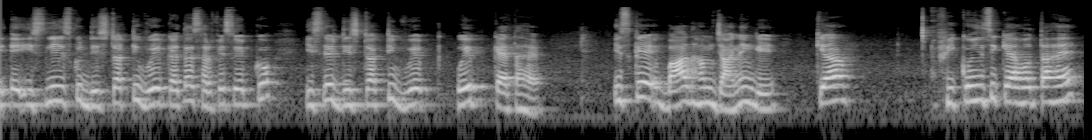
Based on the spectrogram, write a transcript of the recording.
इसलिए इसको डिस्ट्रक्टिव वेव कहता है सरफेस वेव को इसलिए डिस्ट्रक्टिव वेव वेव कहता है। इसके बाद हम जानेंगे क्या फ्रीक्वेंसी क्या होता है?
